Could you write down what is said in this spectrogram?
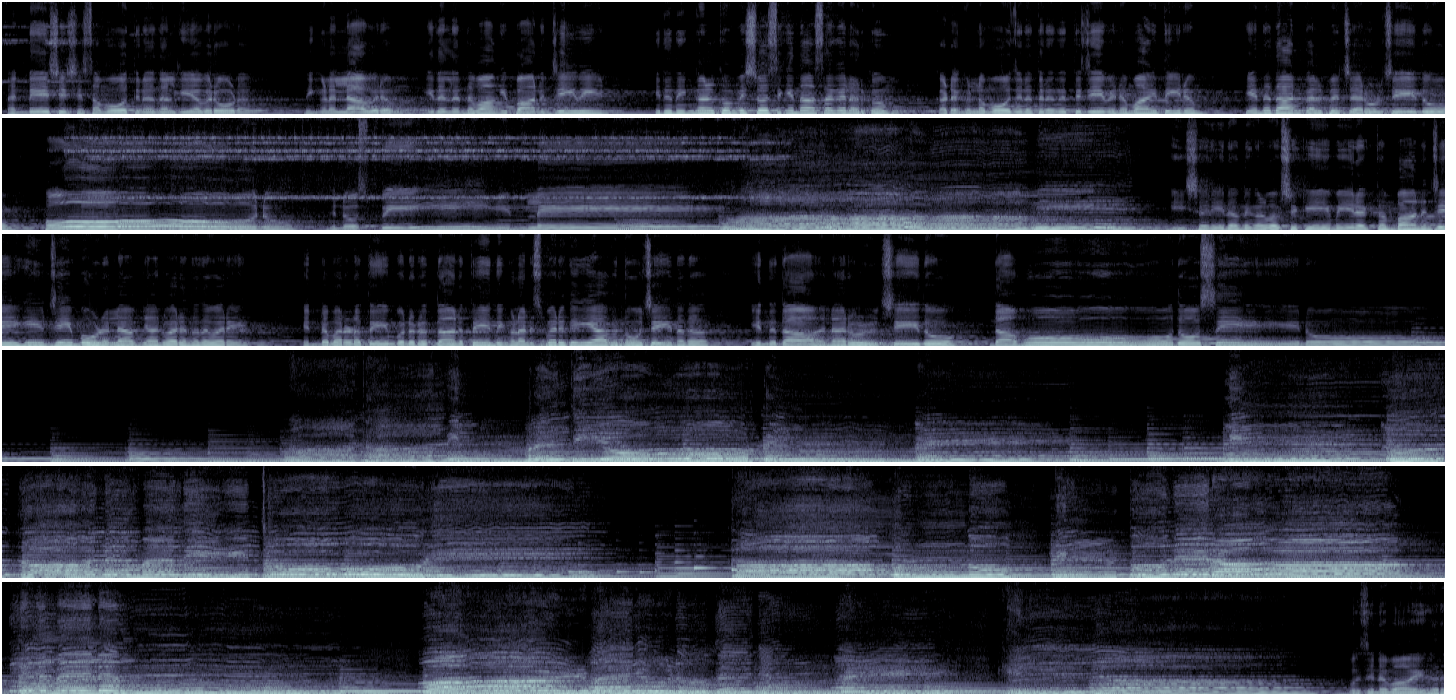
തന്റെ ശിഷ്യ സമൂഹത്തിന് നൽകിയവരോട് നിങ്ങളെല്ലാവരും ഇതിൽ നിന്ന് വാങ്ങി പാനം ചെയ്യുവീൻ. ഇത് നിങ്ങൾക്കും വിശ്വസിക്കുന്ന സകലർക്കും കടങ്ങളുടെ മോചനത്തിന് നിത്യജീവനമായി തീരും എന്ന് താൻ കൽപ്പിച്ചരുൾ ചെയ്തു. ഹോനു ഈ ശരീരം നിങ്ങൾ ഭക്ഷിക്കുകയും ഈ രക്തം പാനം ചെയ്യുകയും ചെയ്യുമ്പോഴെല്ലാം ഞാൻ വരുന്നത് വരെ എന്റെ മരണത്തെയും പുനരുദ്ധാനത്തെയും നിങ്ങൾ അനുസ്മരിക്കുകയാകുന്നു ചെയ്യുന്നത്. എന്ന് താൻ അരുൾ ചെയ്തു. ദാമോ ദോസേനോ.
